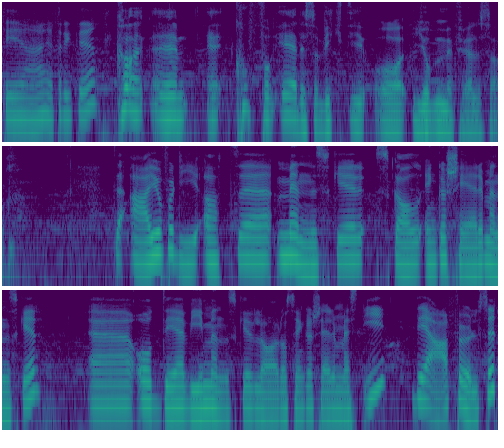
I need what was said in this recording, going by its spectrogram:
Det er helt riktig. Hva, eh, hvorfor er det så viktig å jobbe med følelser? Det er jo fordi at eh, mennesker skal engasjere mennesker. Eh, og det vi mennesker lar oss engasjere mest i, det er følelser.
